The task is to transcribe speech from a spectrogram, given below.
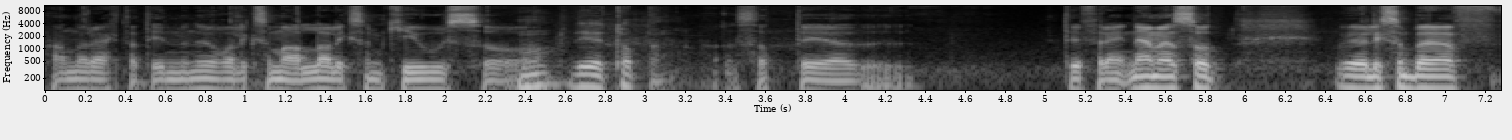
han har räknat in. Men nu har liksom alla liksom cues och Mm, det är toppen. så att det, det är förenk- Nej men så vi har liksom börjat,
